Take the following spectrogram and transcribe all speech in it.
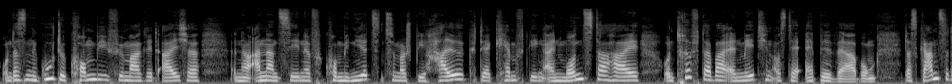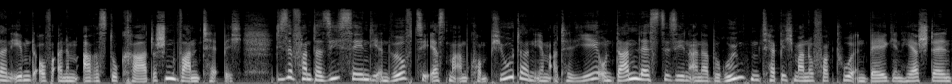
und das ist eine gute Kombi für Margret Eicher. In einer anderen Szene kombiniert sie zum Beispiel Hulk, der kämpft gegen ein Monsterhai und trifft dabei ein Mädchen aus der Apple-Werbung. Das Ganze dann eben auf einem aristokratischen Wandteppich. Diese Fantasieszenen, die entwirft sie erstmal am Computer in ihrem Atelier und dann lässt sie sie in einer berühmten Teppichmanufaktur in Belgien herstellen.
